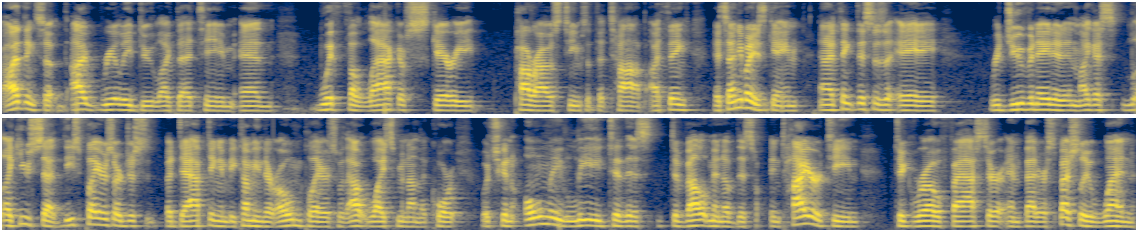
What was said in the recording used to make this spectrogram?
I think so. I really do like that team, and with the lack of scary powerhouse teams at the top, I think it's anybody's game. And I think this is a rejuvenated and like I like you said, these players are just adapting and becoming their own players without Wiseman on the court, which can only lead to this development of this entire team to grow faster and better, especially when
